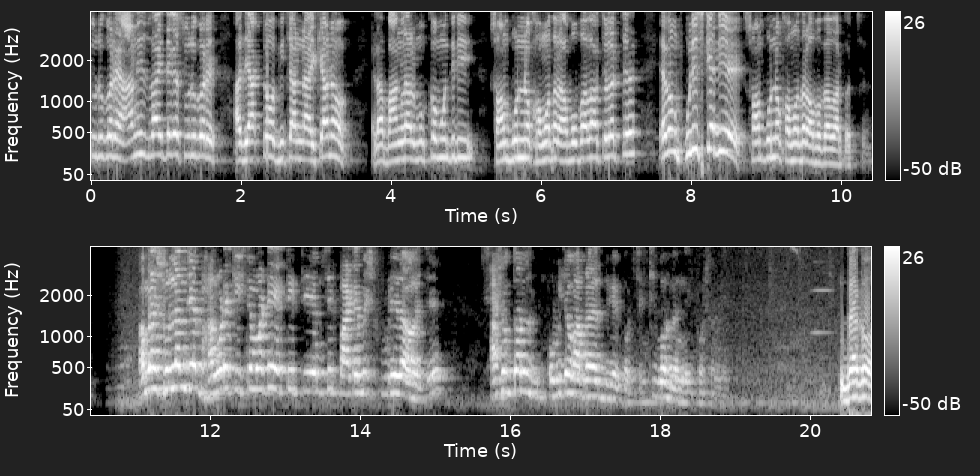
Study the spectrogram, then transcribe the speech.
শুরু করে, আনিস ভাই থেকে শুরু করে, আজ একটাও বিচার নাই। কেন? এটা বাংলার মুখ্যমন্ত্রী সম্পূর্ণ ক্ষমতার অপব্যবহার চলেছে এবং পুলিশকে দিয়ে সম্পূর্ণ ক্ষমতার অপব্যবহার করছে। আমরা শুনলাম যে ভাঙড়ে কৃষ্ণমঠে একটি টিএমসির পার্টি অফিস পুড়িয়ে দেওয়া হয়েছে। শাসক দল অভিযোগ আপনাদের দিকে করছেন। কি বলবেন এই প্রসঙ্গে? দেখো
